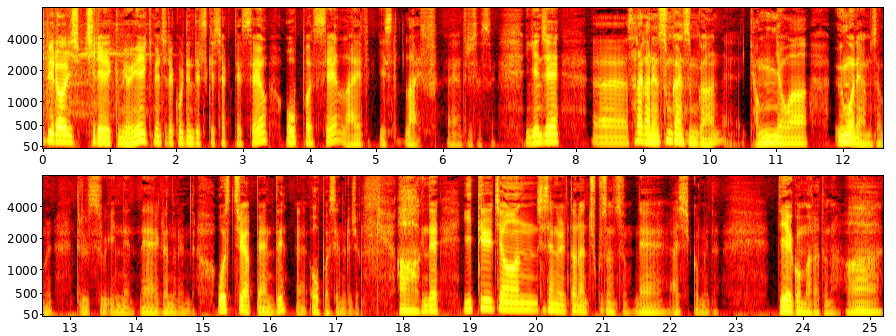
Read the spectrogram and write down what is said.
11월 27일 금요일 김현철의 골든디스크 시작됐어요. 오퍼스의 Life is Life. 네, 들으셨어요. 이게 이제, 어, 살아가는 순간순간 격려와 응원의 함성을 들을 수 있는, 네, 그런 노래입니다. 오스트리아 밴드, 네, 오퍼스의 노래죠. 아, 근데 이틀 전 세상을 떠난 축구 선수, 네, 아실 겁니다. 디에고 마라도나. 아,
